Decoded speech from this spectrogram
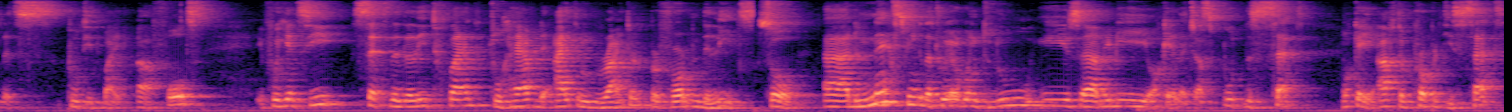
Let's put it by uh, false. If we can see, set the delete flag to have the item writer perform deletes. So uh, the next thing that we are going to do is uh, maybe, okay, let's just put the set. Okay, after property set,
